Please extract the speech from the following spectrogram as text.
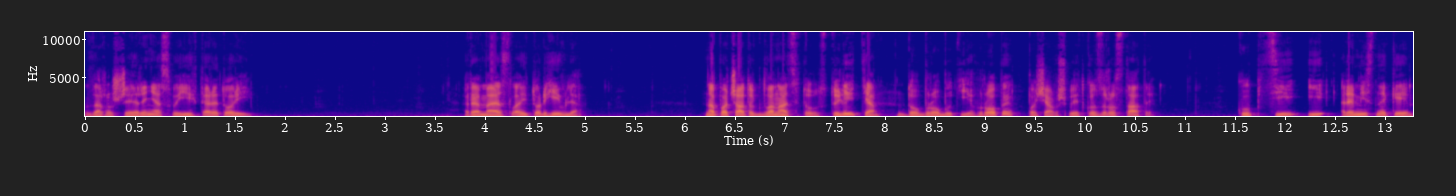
за розширення своїх територій. Ремесла і торгівля. На початок 12 століття добробут Європи почав швидко зростати. Купці і ремісники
